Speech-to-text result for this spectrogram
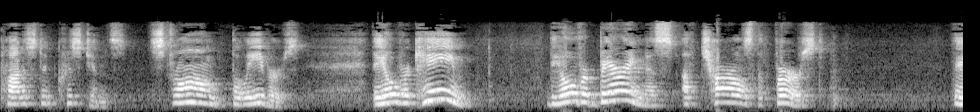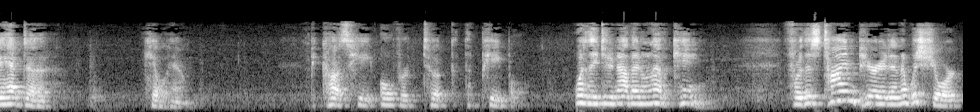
Protestant Christians, strong believers. They overcame the overbearingness of Charles I. They had to kill him because he overtook the people. What do they do now? They don't have a king. For this time period, and it was short,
